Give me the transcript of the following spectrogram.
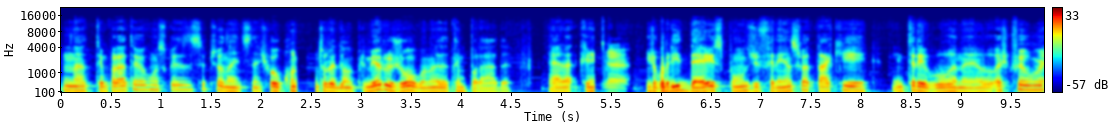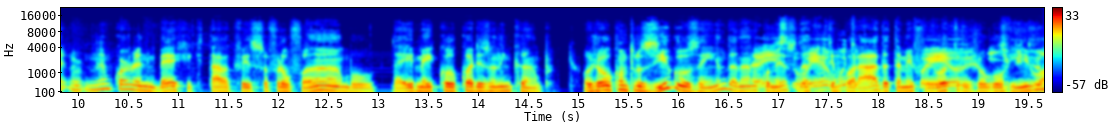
Na temporada teve algumas coisas decepcionantes, né? Tipo, o Leão, no primeiro jogo né, da temporada. Era que a gente É, ali 10 pontos de diferença e o ataque entregou, né? Eu acho que foi o. Não lembro qual running back que tava, que fez, sofreu o fumble. Daí meio que colocou a Arizona em campo. O jogo contra os Eagles ainda, né? No É começo isso, da erro temporada também foi, foi outro jogo horrível.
